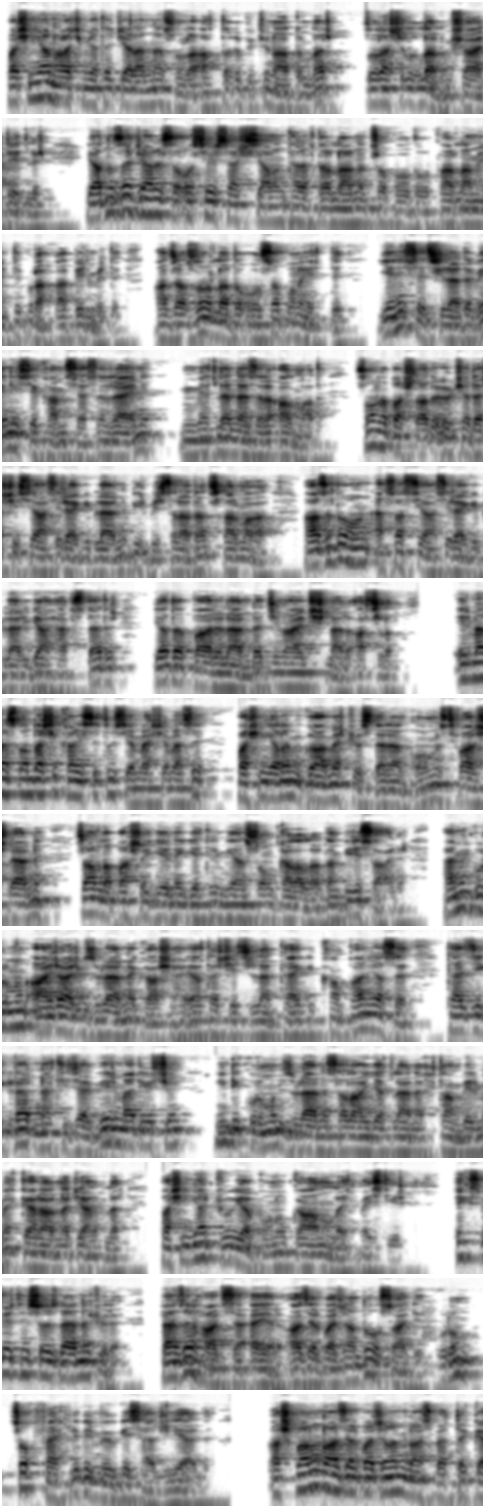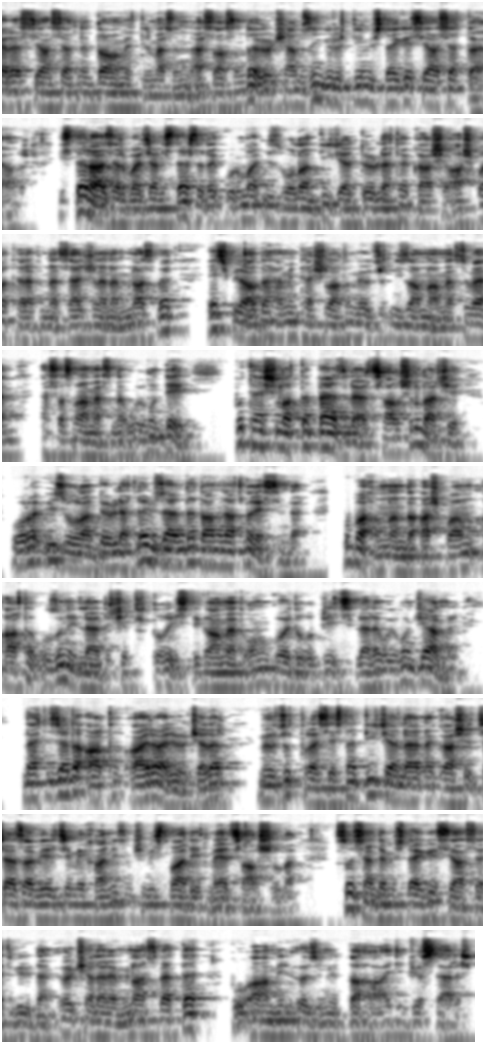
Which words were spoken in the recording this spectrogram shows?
Paşinyan hakimiyyətə gələndən sonra atdığı bütün addımlar zorakılıqlarla müşahidə edilir. Yadınıza gəlirsə, o Ser Sərkisyanın tərəfdarlarının çox olduğu parlamenti buraxa bilmirdi. Ancaq zorla da olsa bunu etdi. Yeni seçkilərdə Venesiya komissiyasının rəyini ümumiyyətlə nəzərə almadı. Sonra başladı ölkədəki siyasi rəqiblərini bir-bir sıradan çıxarmağa. Hazırda onun əsas siyasi rəqibləri ya həbsdədir, ya da barələrində cinayət işləri açılıb. Ermənistandakı Konstitusiya Məhkəməsi Paşinyana müqavimət göstərən, onun sifarişlərini canla başla yerinə yetirməyən son qalalardan biri sayılır. Həmin qurumun ayrı-ayrı üzvlərinə qarşı həyata keçirilən təqib kampaniyası təzyiqlər nəticə vermədiyi üçün İndi qurumun üzvlərinin səlahiyyətlərinə xitam vermək qərarına gəliblər. Paşinyan güya bunu qanunla etmək istəyir. Ekspertin sözlərinə görə, bənzər hadisə əgər Azərbaycanda olsaydı, qurum çox fərqli bir mövqe sərgiləyərdi. Aşbanın Azərbaycana münasibətdə qərəz siyasətini davam etdirməsinin əsasında ölkəmizin yürütdüyü müstəqil siyasət dayanır. İstər Azərbaycan, istərsə də quruma üzv olan digər dövlətə qarşı Aşba tərəfindən sərgilənən münasibət heç bir halda həmin təşkilatın mövcud nizamnaməsi və əsasnaməsinə uyğun deyil. Bu təşkilatda bəziləri çalışırlar ki, ora üzv olan dövlətlər üzərində dominatlıq etsinlər. Bu baxımdan da Aşbanın artıq uzun illərdir ki, tutduğu istiqamət onun qoyduğu prinsiplərə uyğun gəlmir. Nəticədə artıq ayrı-ayrı ölkələr mövcud prosesdən digərlərinə qarşı cəza verici mexanizm kimi istifadə etməyə çalışırlar. Xüsusən də müstəqil siyasət yürüdən ölkələrə münasibətdə bu amil özünü daha aydın göstərir.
